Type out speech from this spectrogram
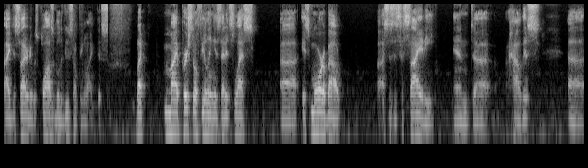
I decided it was plausible to do something like this. But my personal feeling is that it's less, uh, it's more about us as a society and uh, how this uh,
